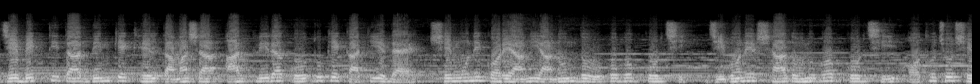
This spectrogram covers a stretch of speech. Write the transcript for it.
যে ব্যক্তি তার দিনকে খেল, তামাশা আর ক্রীড়া কৌতুকে কাটিয়ে দেয়, সে মনে করে, আমি আনন্দ উপভোগ করছি, জীবনের স্বাদ অনুভব করছি, অথচ সে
